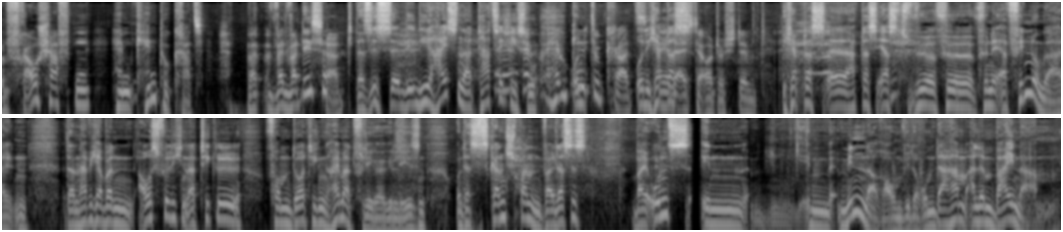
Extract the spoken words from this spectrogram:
und Frauschaften Hemkentokratz. Was, was ist das? Das ist, äh, die, die heißen da tatsächlich so. Hemkentokratz. Und, und ich habe ja, das, da ist der Otto, stimmt. Ich habe das, äh, hab das erst für, für, für eine Erfindung gehalten. Dann habe ich aber einen ausführlichen Artikel vom dortigen Heimatpfleger gelesen. Und das ist ganz spannend, weil das ist bei uns in, im Mindener Raum wiederum, da haben alle einen Beinamen.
